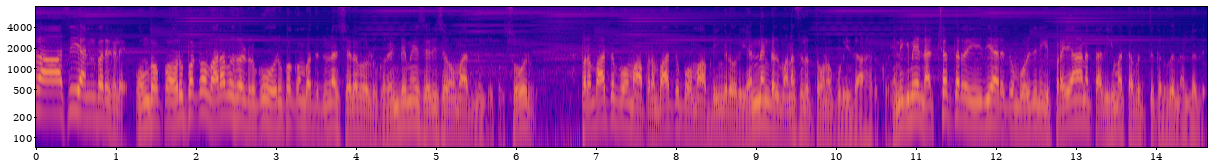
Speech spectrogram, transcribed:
ராசி அன்பர்களே உங்கள் இப்போ ஒரு பக்கம் வரவுகள் இருக்கும் ஒரு பக்கம் பார்த்துட்டுனா செலவுகள் இருக்கும். ரெண்டுமே சரிசமமாக சமமாக இருக்கும். சோர்வு. அப்புறம் பார்த்து போமா அப்புறம் பார்த்து போமா அப்படிங்கிற ஒரு எண்ணங்கள் மனசில் தோணக்கூடியதாக இருக்கும். என்றைக்குமே நட்சத்திர ரீதியாக இருக்கும்பொழுது இன்றைக்கி பிரயாணத்தை அதிகமாக தவிர்த்துக்கிறது நல்லது.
